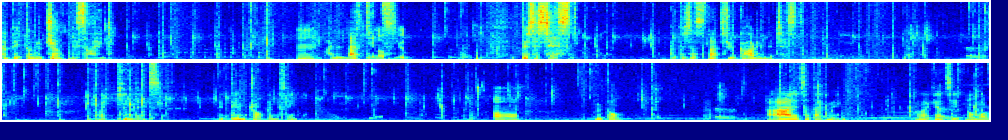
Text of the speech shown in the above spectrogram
a bit on the jungly side. Hmm. I like it. Not good. There's a chest, but there's a statue guarding the chest. I killed it. It didn't drop anything. Oh, Good on. Ah, it's attacking me. And I can't see it no more.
